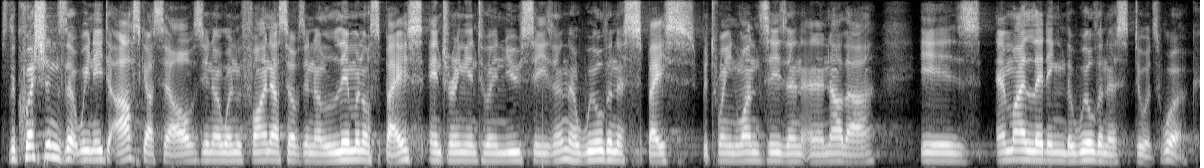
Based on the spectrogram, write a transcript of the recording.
So, the questions that we need to ask ourselves, you know, when we find ourselves in a liminal space, entering into a new season, a wilderness space between one season and another, is Am I letting the wilderness do its work?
